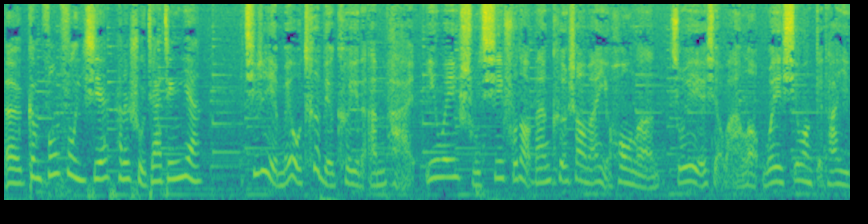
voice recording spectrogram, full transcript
呃更丰富一些他的暑假经验。其实也没有特别刻意的安排，因为暑期辅导班课上完以后呢，作业也写完了，我也希望给他一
